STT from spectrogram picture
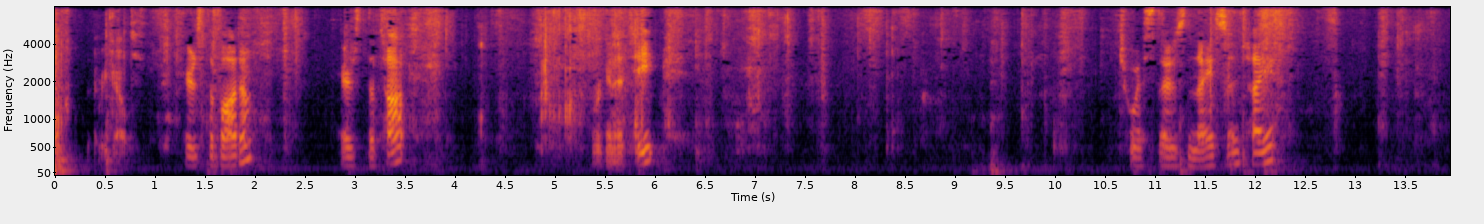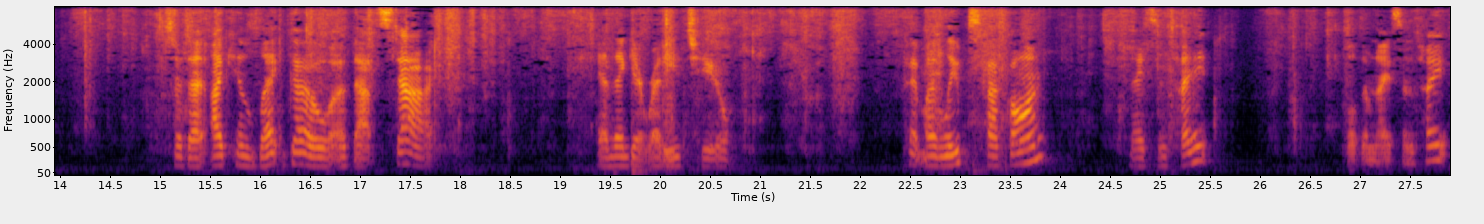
There we go. Here's the bottom. Here's the top. We're going to take, twist those nice and tight so that I can let go of that stack and then get ready to put my loops back on nice and tight pull them nice and tight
